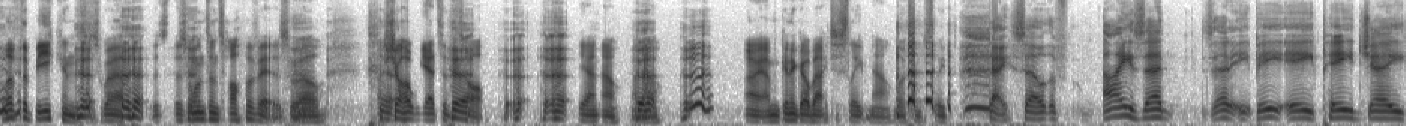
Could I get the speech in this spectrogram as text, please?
Love the beacons as well. There's, there's ones on top of it as well. I sure hope we get to the top. Yeah, I know. I know. Alright, I'm gonna go back to sleep now. Look, I'm sleeping. Okay, so the I Z Z E B E P J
